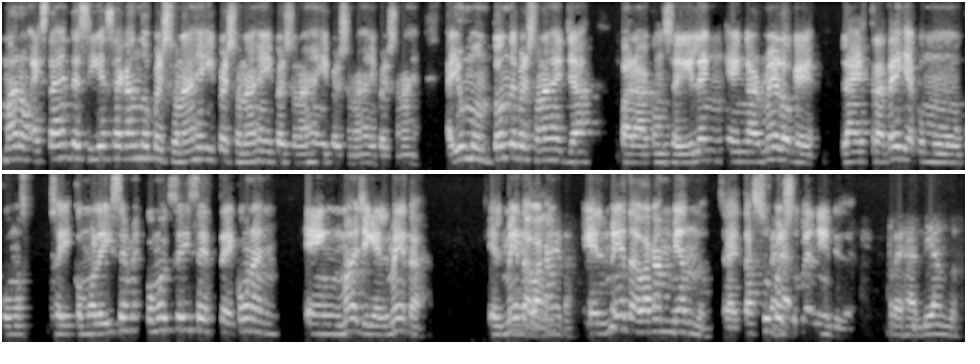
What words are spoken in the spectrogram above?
mano, esta gente sigue sacando personajes y personajes y personajes y personajes y personajes. Hay un montón de personajes ya para conseguir en, en Armelo que la estrategia, como, como, se, como le dice, como se dice este Conan en Magic, el meta. El meta, va, meta. el meta va cambiando. O sea, está súper, súper nítido. Rejardeando.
